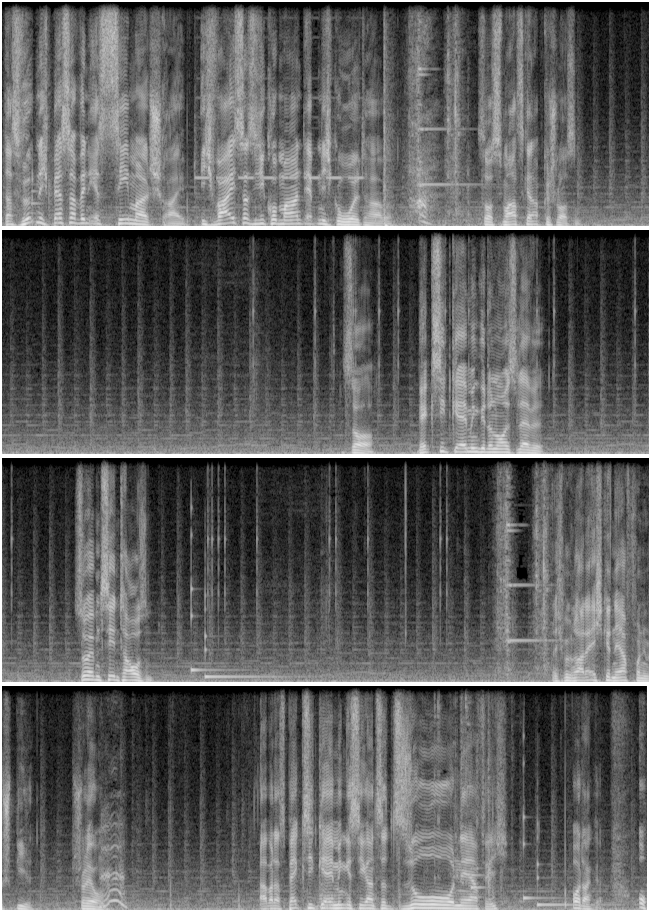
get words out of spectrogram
Das wird nicht besser, wenn ihr es zehnmal schreibt. Ich weiß, dass ich die Command-App nicht geholt habe. So, Smart Scan abgeschlossen. So. Backseat Gaming wieder neues Level. So, haben 10.000. Ich bin gerade echt genervt von dem Spiel. Entschuldigung. Aber das Backseat Gaming ist die ganze Zeit so nervig. Oh, danke. Oh.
